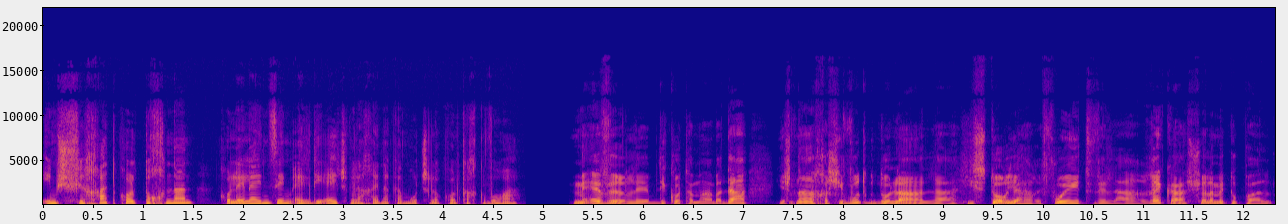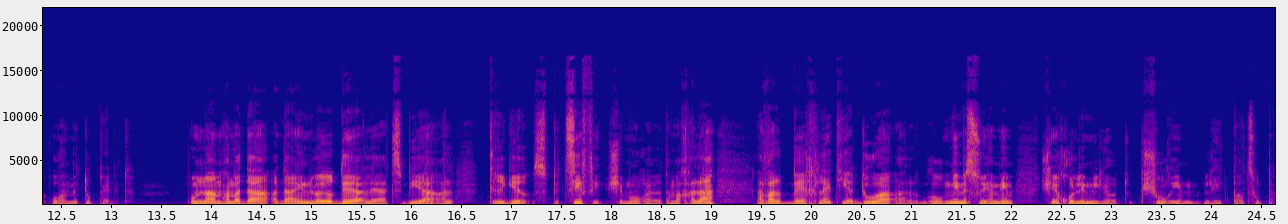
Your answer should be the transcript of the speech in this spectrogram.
עם שפיכת כל תוכנן כולל האנזים LDH, ולכן הכמות שלו כל כך גבוהה. מעבר לבדיקות המעבדה, ישנה חשיבות גדולה להיסטוריה הרפואית ולרקע של המטופל או המטופלת. אמנם המדע עדיין לא יודע להצביע על טריגר ספציפי שמעורר את המחלה, אבל בהחלט ידוע על גורמים מסוימים שיכולים להיות קשורים להתפרצותה.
